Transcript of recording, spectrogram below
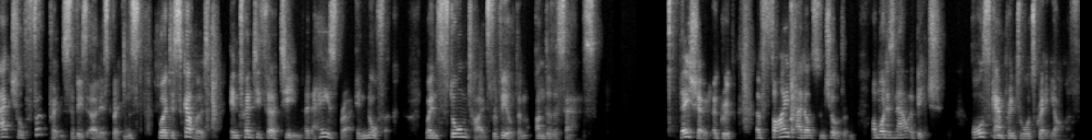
actual footprints of these earliest Britons were discovered in 2013 at Happisburgh in Norfolk, when storm tides revealed them under the sands. They showed a group of five adults and children on what is now a beach, all scampering towards Great Yarmouth.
